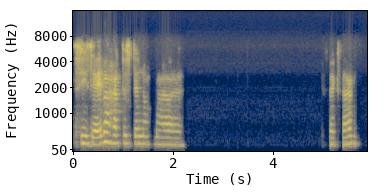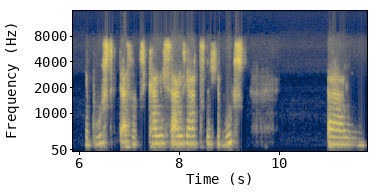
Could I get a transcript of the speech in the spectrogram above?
sie selber hat es dann nochmal, wie soll ich sagen, geboostet. Also sie kann nicht sagen, sie hat es nicht gewusst. Ähm,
